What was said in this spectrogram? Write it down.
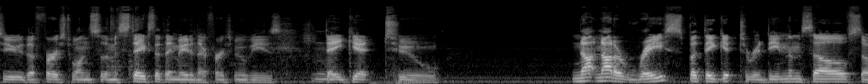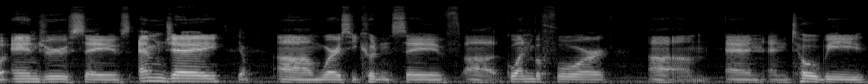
to the first one. So the mistakes that they made in their first movies, Mm. they get to not not a race, but they get to redeem themselves. So Andrew saves MJ, Yep. um, whereas he couldn't save uh, Gwen before, um, and and Tobey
